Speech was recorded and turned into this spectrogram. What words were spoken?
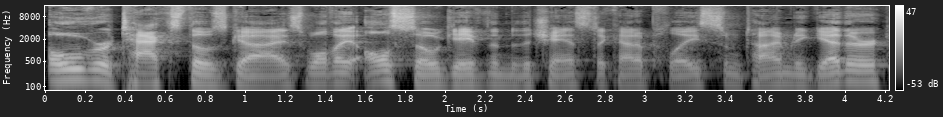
overtax those guys while they also gave them the chance to kind of play some time together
